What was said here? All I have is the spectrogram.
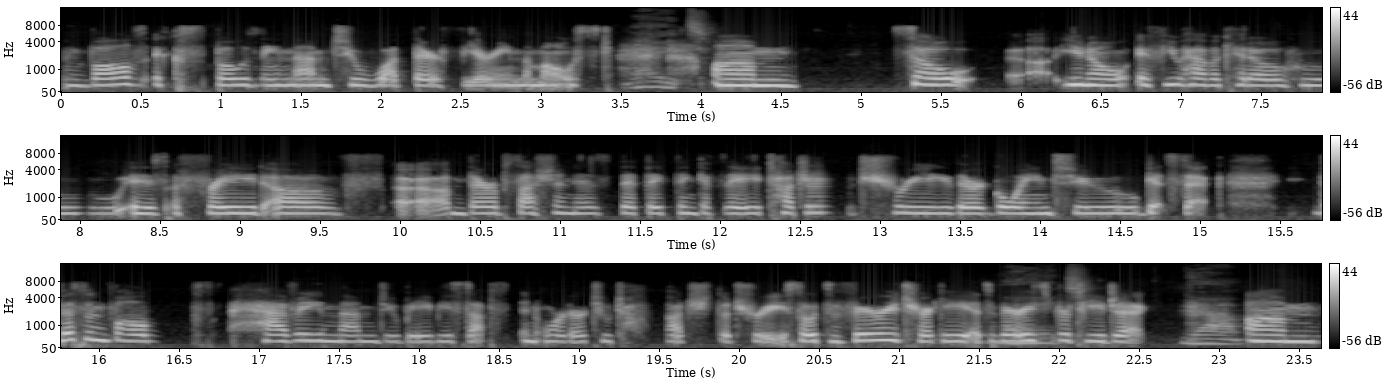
involves exposing them to what they're fearing the most. Right. Um, so, uh, you know, if you have a kiddo who is afraid of um, their obsession is that they think if they touch a tree, they're going to get sick. This involves having them do baby steps in order to touch the tree. So it's very tricky. It's very right. strategic. Yeah. Um,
